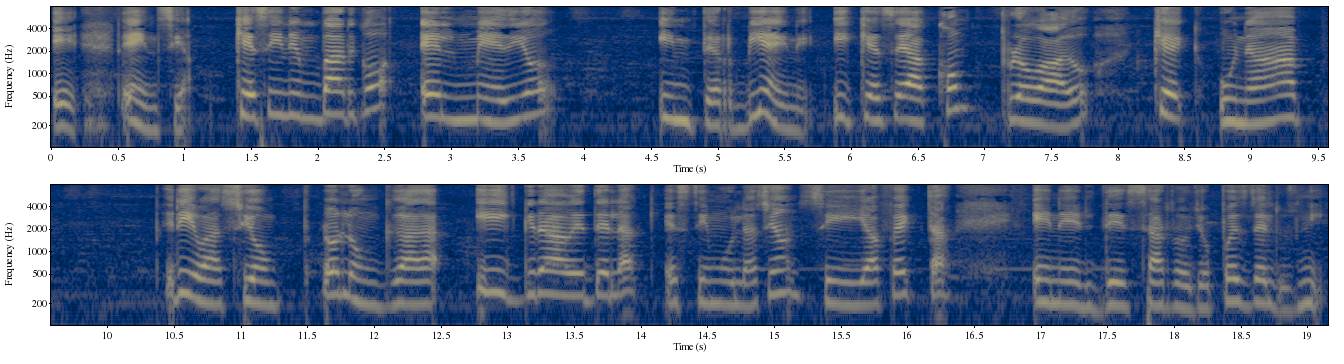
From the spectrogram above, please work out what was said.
herencia, que sin embargo el medio interviene y que se ha comprobado que una privación prolongada y grave de la estimulación sí afecta en el desarrollo pues de los niños.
